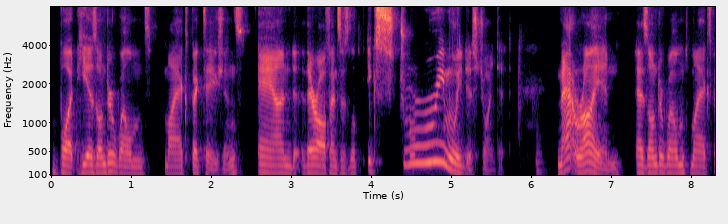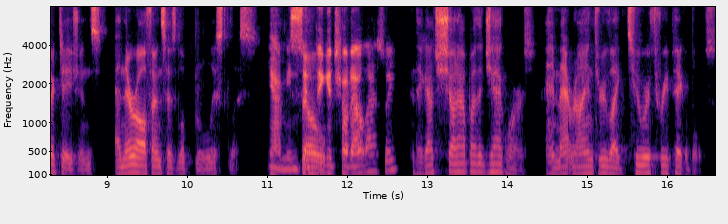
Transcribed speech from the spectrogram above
but he has underwhelmed my expectations, and their offense has looked extremely disjointed. Matt Ryan has underwhelmed my expectations, and their offense has looked listless. Yeah, I mean, So- didn't they get shut out last week? They got shut out by the Jaguars, and Matt Ryan threw like two or three pickables.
